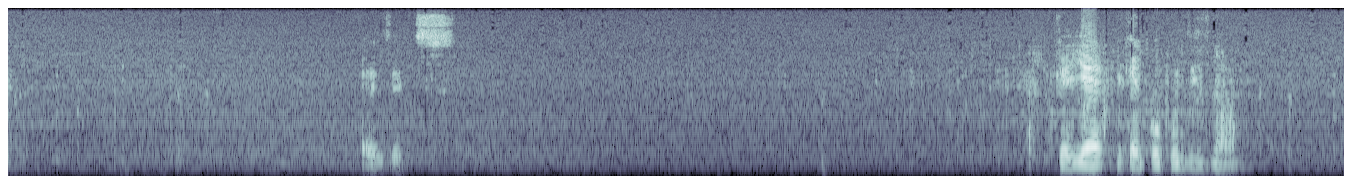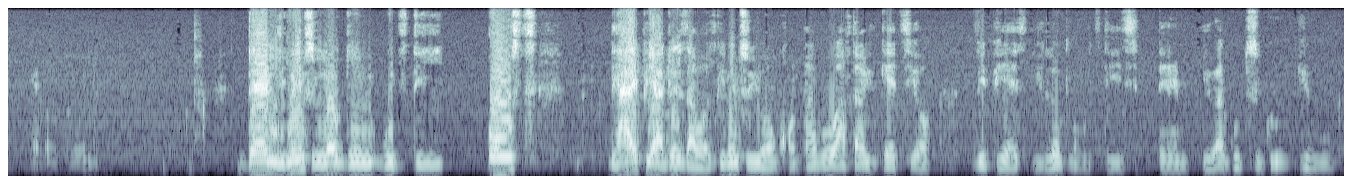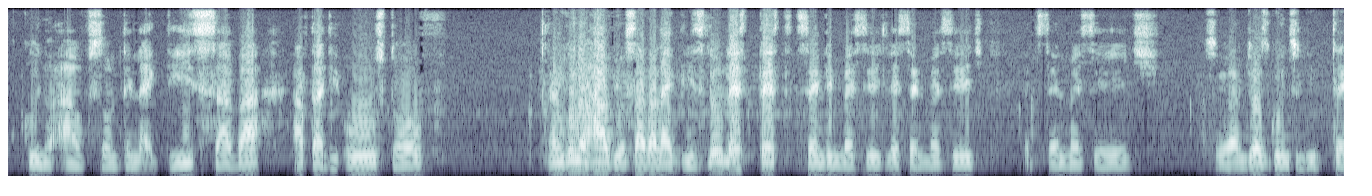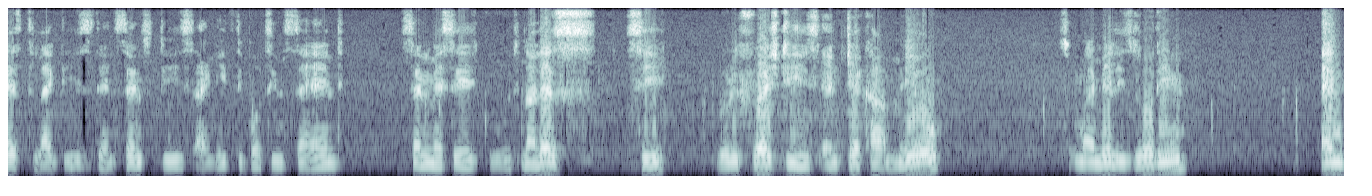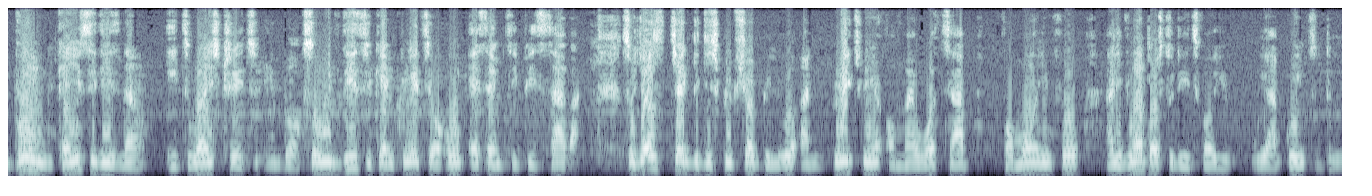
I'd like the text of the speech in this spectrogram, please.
Where is it? Okay yeah you can open this now. Then you're going to log in with the host the IP address that was given to you on Contabo after you get your VPS, you log in with this, then you are good to go. You going to have something like this server after the old stuff. I'm going to have your server like this. So let's test sending message. Let's send message Let's send message. So I'm just going to leave test like this, then send this. I need the button send, send message. Good. Now let's see we'll refresh this and check our mail. So my mail is loading. And boom can you see this now? It went straight to inbox. So with this you can create your own smtp server. So just check the description below and reach me on my whatsapp for more info. And if you want us to do it for you we are going to do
